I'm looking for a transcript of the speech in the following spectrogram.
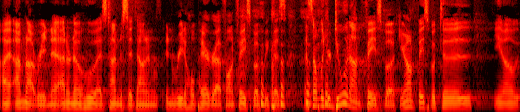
I, I'm not reading it. I don't know who has time to sit down and, and read a whole paragraph on Facebook because that's not what you're doing on Facebook. You're on Facebook to, you know,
